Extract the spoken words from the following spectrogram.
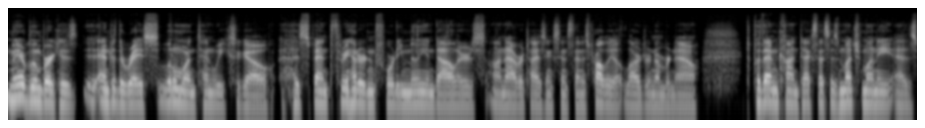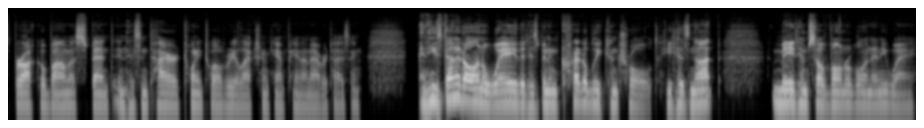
Mayor Bloomberg has entered the race a little more than 10 weeks ago, has spent $340 million on advertising since then. It's probably a larger number now. To put that in context, that's as much money as Barack Obama spent in his entire 2012 reelection campaign on advertising. And he's done it all in a way that has been incredibly controlled. He has not made himself vulnerable in any way.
